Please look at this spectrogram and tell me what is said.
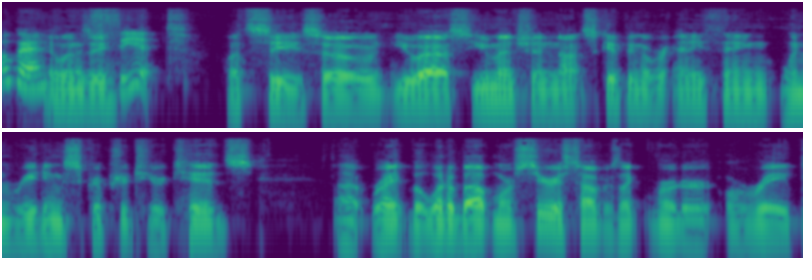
okay Hey, Lindsay. let's see it Let's see. So you asked, you mentioned not skipping over anything when reading scripture to your kids, uh, right? But what about more serious topics like murder or rape?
